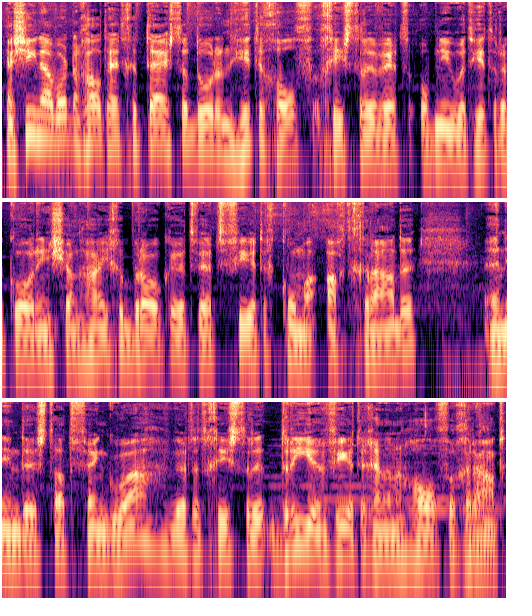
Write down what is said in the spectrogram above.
En China wordt nog altijd geteisterd door een hittegolf. Gisteren werd opnieuw het hitterecord in Shanghai gebroken. Het werd 40,8 graden. En in de stad Fenghua werd het gisteren 43,5 graad.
